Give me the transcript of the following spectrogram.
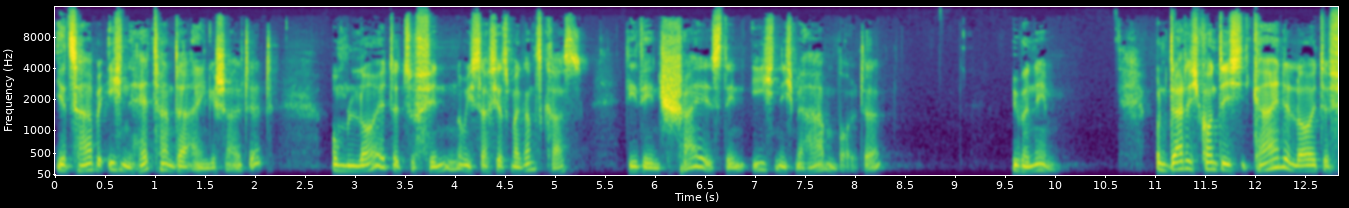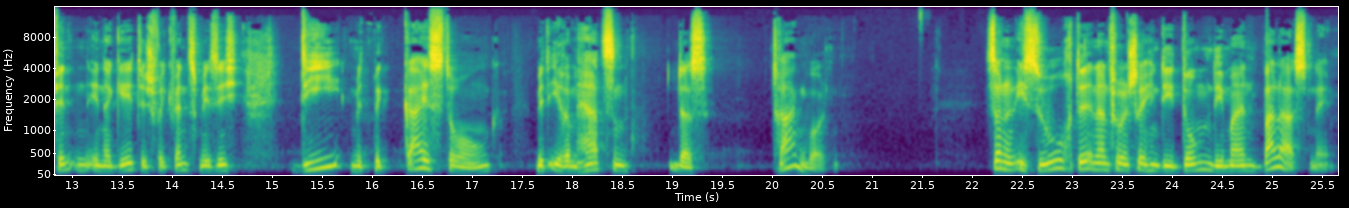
jetzt habe ich einen Headhunter eingeschaltet, um Leute zu finden, und ich sage es jetzt mal ganz krass, die den Scheiß, den ich nicht mehr haben wollte, übernehmen. Und dadurch konnte ich keine Leute finden, energetisch, frequenzmäßig, die mit Begeisterung, mit ihrem Herzen das tragen wollten. Sondern ich suchte in Anführungsstrichen die Dummen, die meinen Ballast nehmen.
